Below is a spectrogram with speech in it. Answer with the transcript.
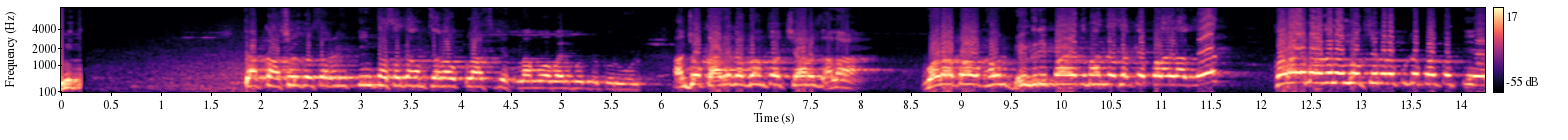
मी त्या काशळकर सरांनी तीन तासाचा आमचा राव क्लास घेतला मोबाईल बंद करून. आणि जो कार्यकर्त्यांचा चार झाला वडापाव खाऊन भिंगरी पायात बांधल्यासारखे पळायला लागलेत. कळाय मागायला लोकसभेला कुठे पळतात ते?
